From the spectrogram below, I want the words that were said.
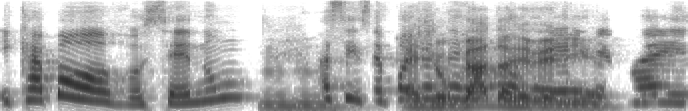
e acabou. Você não. Uhum. Assim, você pode. É julgado a revelia. Mas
